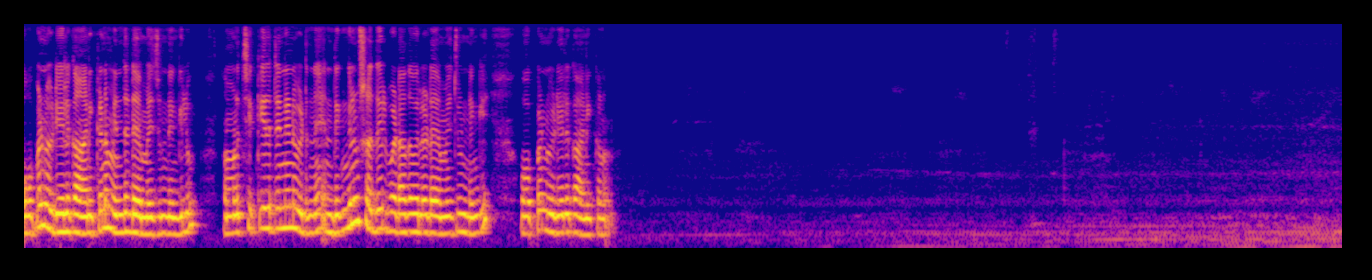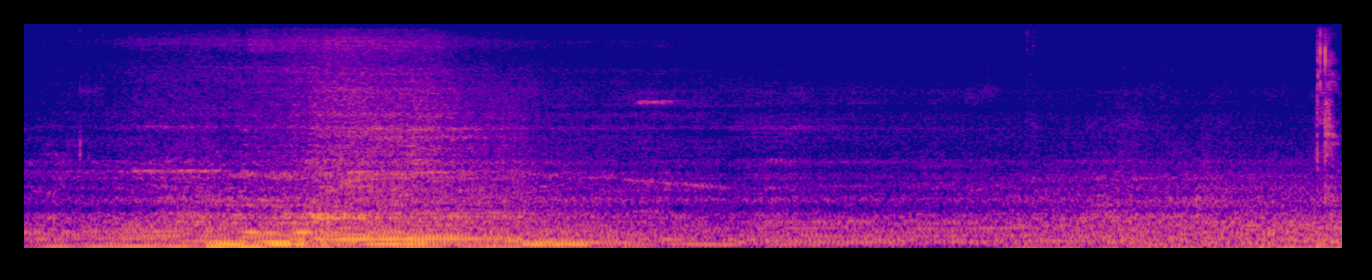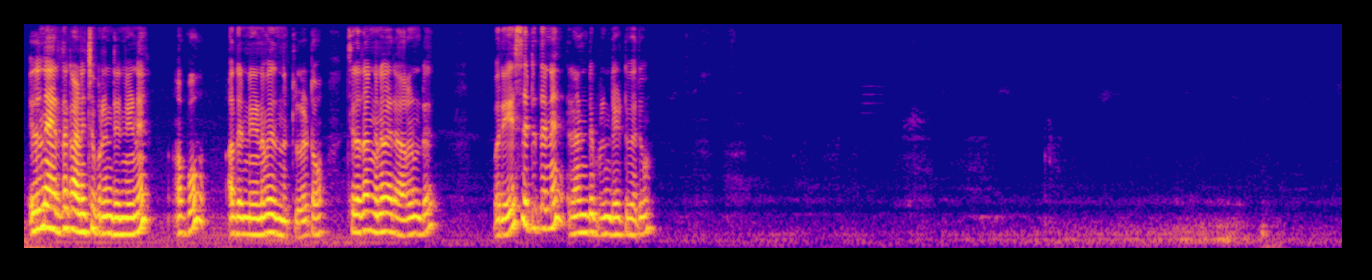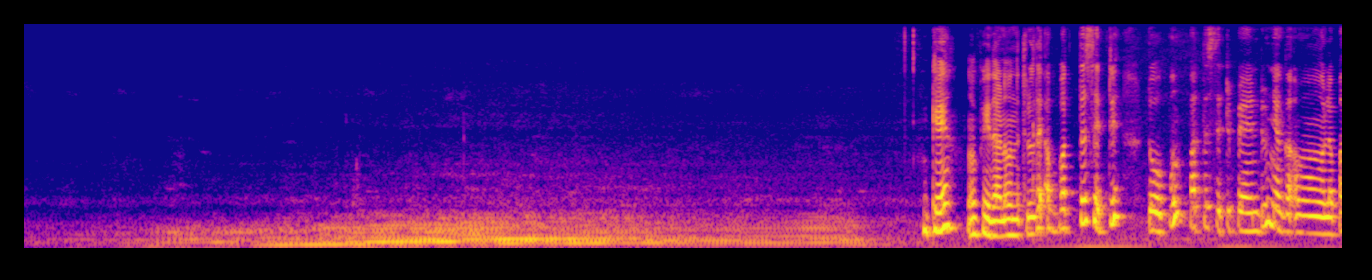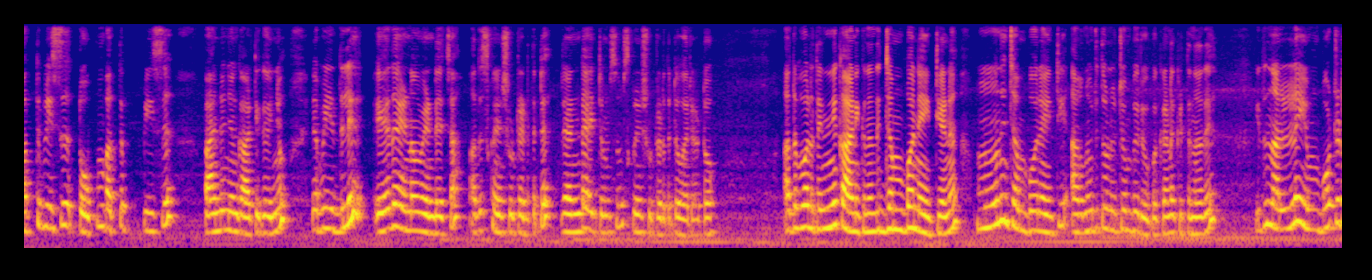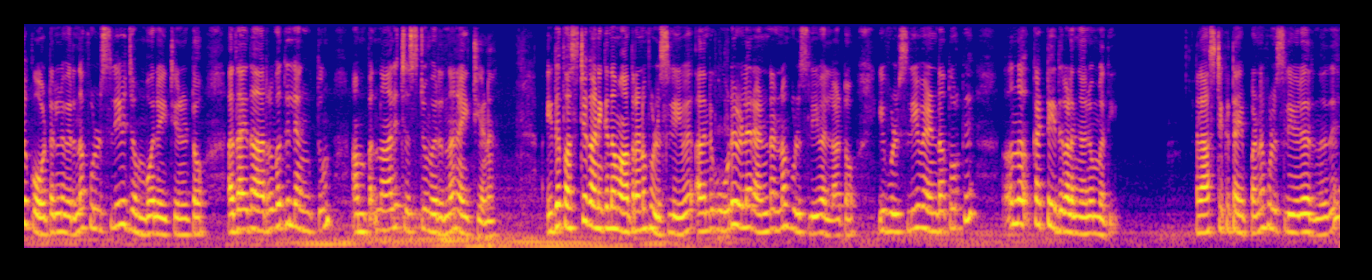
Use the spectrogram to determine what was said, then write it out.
ഓപ്പൺ വീഡിയോയിൽ കാണിക്കണം എന്ത് ഡാമേജ് ഉണ്ടെങ്കിലും. നമ്മൾ ചെക്ക് ചെയ്തിട്ട് തന്നെയാണ് വിടുന്നത്. എന്തെങ്കിലും ശ്രദ്ധയിൽപ്പെടാതെ വല്ല ഡാമേജ് ഉണ്ടെങ്കിൽ ഓപ്പൺ വീഡിയോയിൽ കാണിക്കണം. ഇത് നേരത്തെ കാണിച്ച പ്രിന്റ് തന്നെയാണ്. അപ്പോൾ അത് തന്നെയാണ് വരുന്നിട്ടുള്ളത് കേട്ടോ. ചിലത് അങ്ങനെ വരാറുണ്ട്. ഒരേ സെറ്റ് തന്നെ രണ്ട് പ്രിന്റായിട്ട് വരും. ഓക്കെ. അപ്പോൾ ഇതാണ് വന്നിട്ടുള്ളത്. അപ്പോൾ പത്ത് സെറ്റ് ടോപ്പും പത്ത് സെറ്റ് പാന്റും ഞാൻ അല്ല പത്ത് പീസ് ടോപ്പും പത്ത് പീസ് പാന്റും ഞാൻ കാട്ടി കഴിഞ്ഞു. അപ്പോൾ ഇതിൽ ഏതാണോ വേണ്ടത് വെച്ചാൽ അത് സ്ക്രീൻഷോട്ട് എടുത്തിട്ട് രണ്ട് ഐറ്റംസും സ്ക്രീൻഷോട്ട് എടുത്തിട്ട് വരും കേട്ടോ. അതുപോലെ തന്നെ കാണിക്കുന്നത് ജംബോ നൈറ്റിയാണ് മൂന്ന് ജംബോ നൈറ്റി അറുന്നൂറ്റി തൊണ്ണൂറ്റൊമ്പത് രൂപയ്ക്കാണ് കിട്ടുന്നത്. ഇത് നല്ല ഇമ്പോർട്ടഡ് കോട്ടണിൽ വരുന്ന ഫുൾ സ്ലീവ് ജംബോ നൈറ്റിയാണ് കേട്ടോ. അതായത് അറുപത് ലെങ്ത്തും അമ്പത്തിനാല് ചെസ്റ്റും വരുന്ന നൈറ്റിയാണ് ഇത് ഫസ്റ്റ് കാണിക്കുന്ന മാത്രമാണ് ഫുൾ സ്ലീവ് അതിന്റെ കൂടെയുള്ള രണ്ടെണ്ണം ഫുൾ സ്ലീവ് അല്ല കേട്ടോ ഈ ഫുൾ സ്ലീവ് വേണ്ടാത്തവർക്ക് ഒന്ന് കട്ട് ചെയ്ത് കളഞ്ഞാലും മതി. എലാസ്റ്റിക് ടൈപ്പാണ് ഫുൾ സ്ലീവിൽ വരുന്നത്.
